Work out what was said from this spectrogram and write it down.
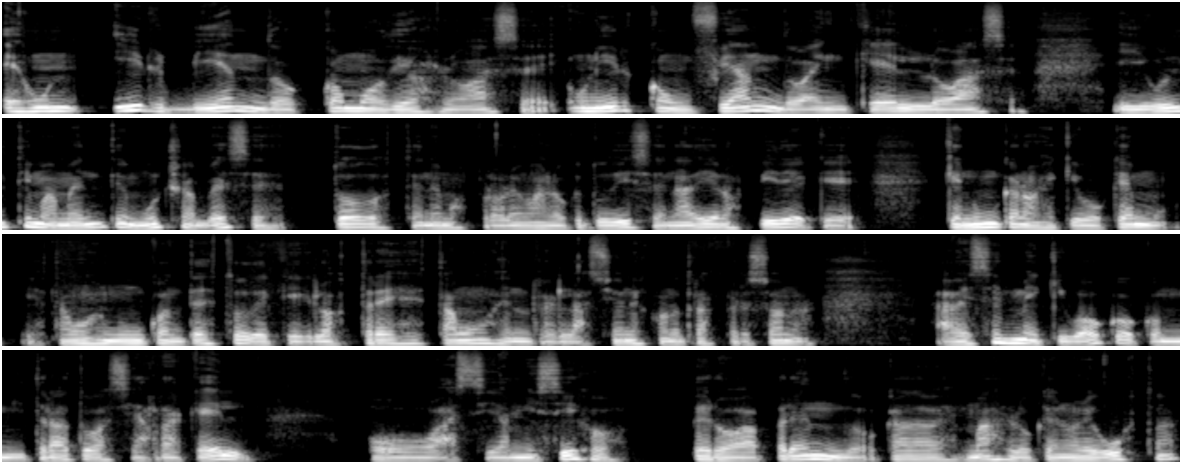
es un ir viendo cómo Dios lo hace, un ir confiando en que Él lo hace. Y últimamente muchas veces todos tenemos problemas, lo que tú dices, nadie nos pide que, que nunca nos equivoquemos y estamos en un contexto de que los tres estamos en relaciones con otras personas. A veces me equivoco con mi trato hacia Raquel o hacia mis hijos, pero aprendo cada vez más lo que no le gusta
